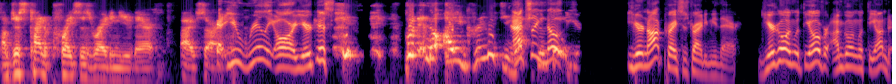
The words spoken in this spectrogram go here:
I'm just kind of prices writing you there. I'm sorry. Yeah, you really are. You're just. but no, I agree with you. Actually, no, you're, you're not prices writing me there. You're going with the over. I'm going with the under.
